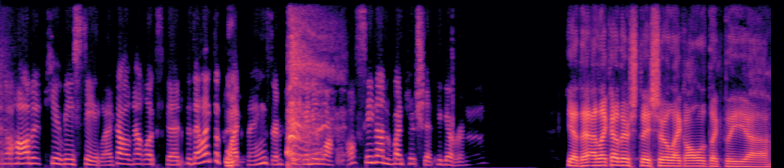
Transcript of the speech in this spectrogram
And a Hobbit QVC, like, oh, that looks good. Because I like to collect things and they didn't walk off. So you got a bunch of shit to get rid of. yeah. That, I like how they they show like all of like the uh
